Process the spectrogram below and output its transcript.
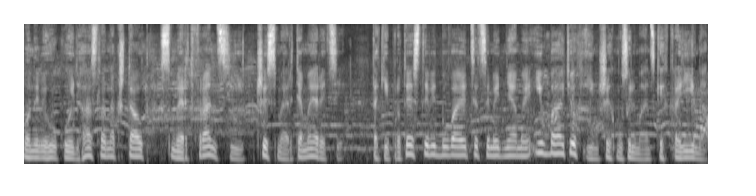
Вони вигукують гасла на кшталт Смерть Франції чи Смерть Америці. Такі протести відбуваються цими днями і в багатьох інших мусульманських країнах.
